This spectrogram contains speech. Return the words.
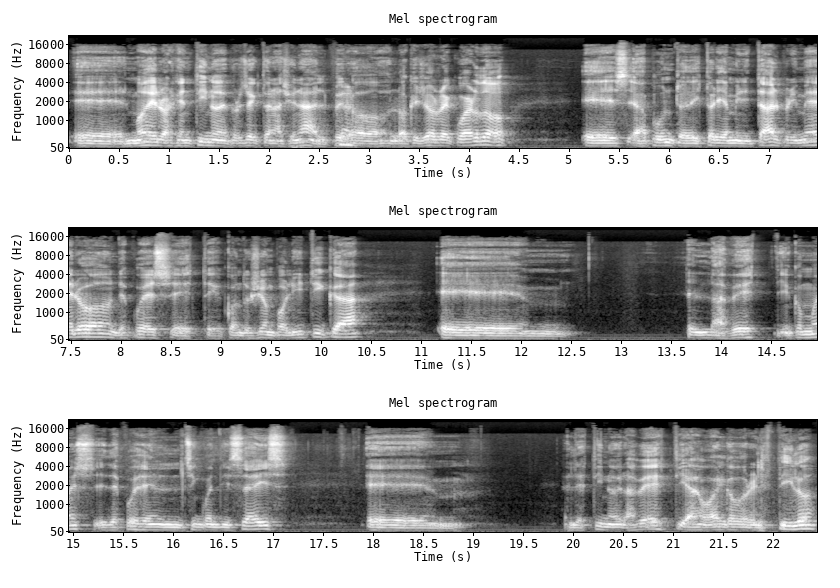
eh, el modelo argentino de Proyecto Nacional, pero lo que yo recuerdo es a punto de historia militar primero, después este, conducción política, eh, las bestias, ¿cómo es? Después del 56, eh, El destino de las bestias o algo por el estilo.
